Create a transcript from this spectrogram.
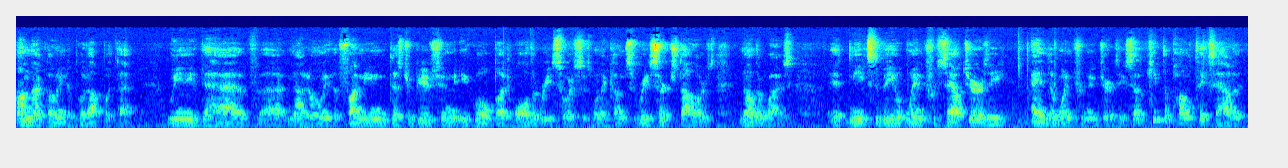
I'm not going to put up with that. We need to have uh, not only the funding distribution equal, but all the resources when it comes to research dollars and otherwise. It needs to be a win for South Jersey and a win for New Jersey. So keep the politics out of it.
